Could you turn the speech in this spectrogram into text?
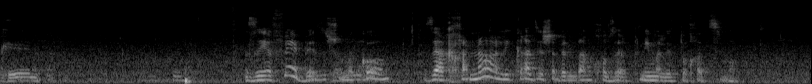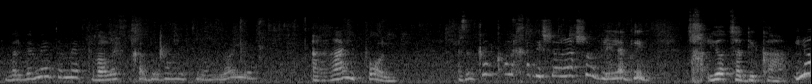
כן. זה יפה באיזשהו מקום, זה הכנה לקראת זה שהבן אדם חוזר פנימה לתוך עצמו. אבל באמת, באמת, כבר לא יפחדו גם מכלום, לא יהיה. הרע ייפול. אז גם כל אחד יישאר איכשהו בלי להגיד, צריכה להיות צדיקה. לא,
